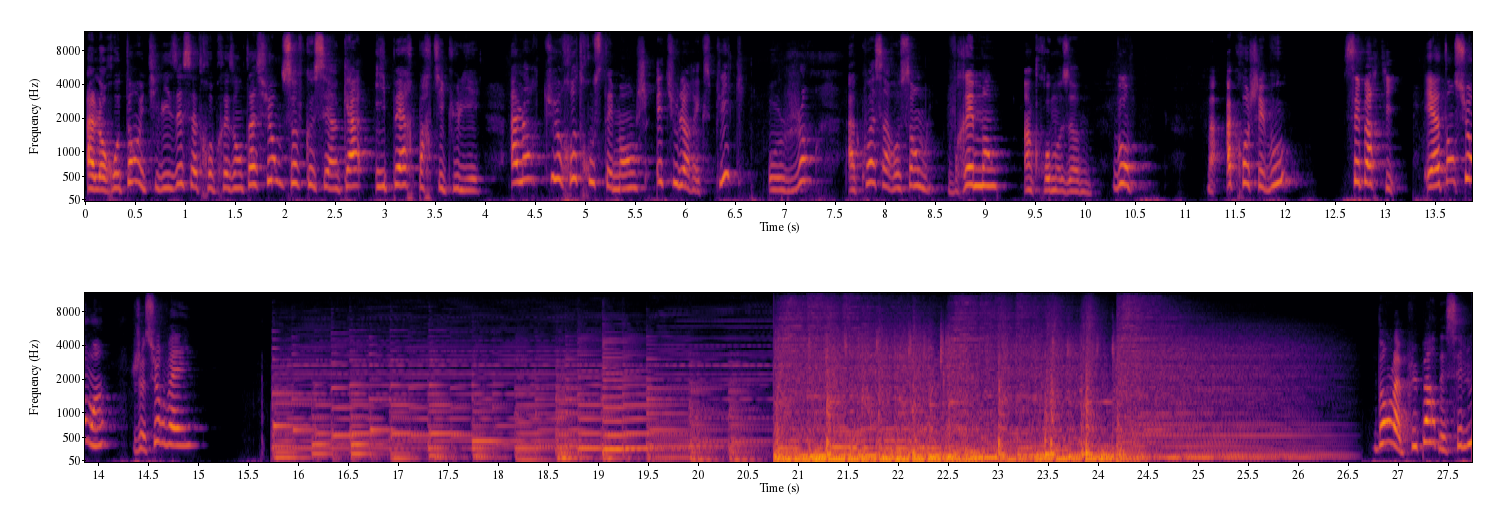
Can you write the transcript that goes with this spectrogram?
Alors autant utiliser cette représentation, sauf que c'est un cas hyper particulier. Alors tu retrousses tes manches et tu leur expliques aux gens à quoi ça ressemble vraiment un chromosome. Bon, bah accrochez-vous, c'est parti. Et attention, hein, je surveille. Dans la plupart des cellules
